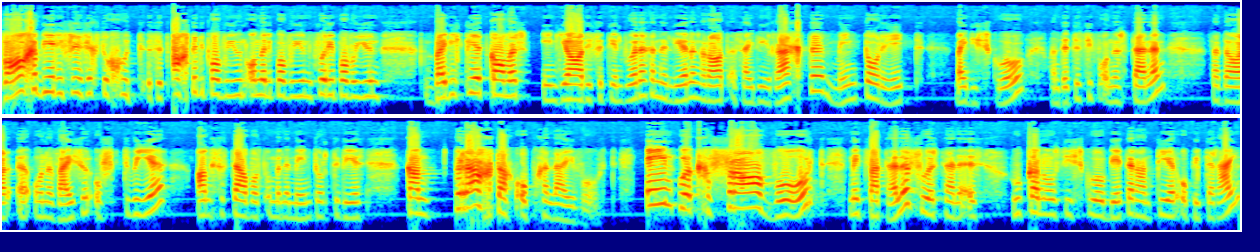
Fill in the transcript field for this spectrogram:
Waar gebeur die vreeslikste goed? Is dit agter die paviljoen, onder die paviljoen, voor die paviljoen, by die kleedkamers? En ja, die verteenwoordigende leerlingraad as hy die regte mentor het by die skool, want dit is die veronderstelling dat daar 'n onderwyser of twee aangestel word om hulle mentor te wees, kan pragtig opgelei word en ook gevra word met wat hulle voorstelle is, hoe kan ons die skool beter hanteer op die terrein?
